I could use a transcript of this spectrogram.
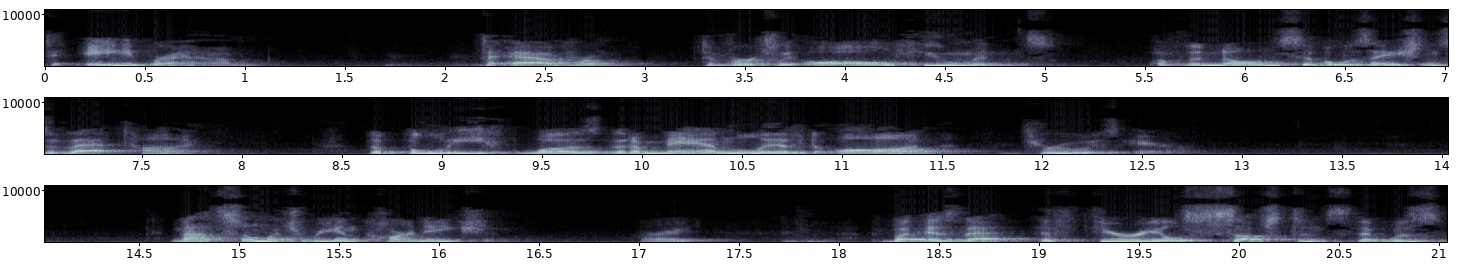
To Abraham, to Avram, to virtually all humans of the known civilizations of that time, the belief was that a man lived on through his heir. Not so much reincarnation, alright, but as that ethereal substance that was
